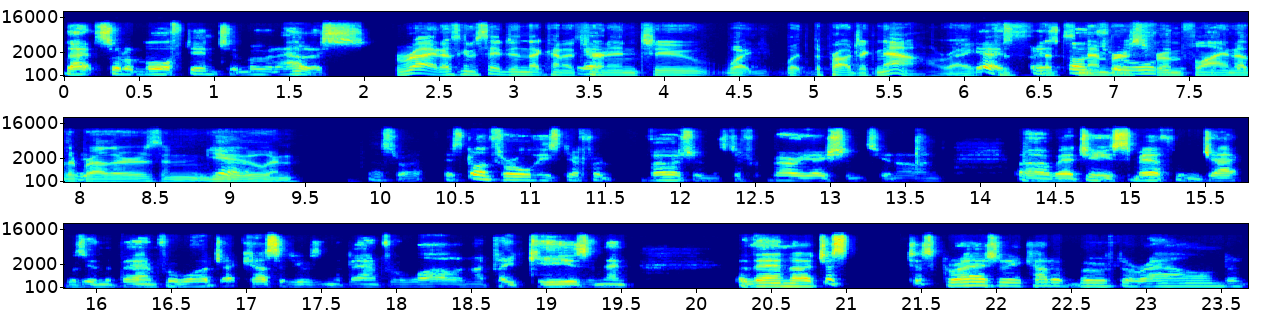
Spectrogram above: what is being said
that sort of morphed into Moonalice. Right. I was going to say, didn't that kind of turn yeah. into what what the project now, right? Yeah, that's members from the, Flying Other Brothers and you yeah, and. That's right. It's gone through all these different versions, different variations, you know, and uh, where G. Smith and Jack was in the band for a while. Jack Cassidy was in the band for a while, and I played keys, and then, and then uh, just just gradually kind of moved around, and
